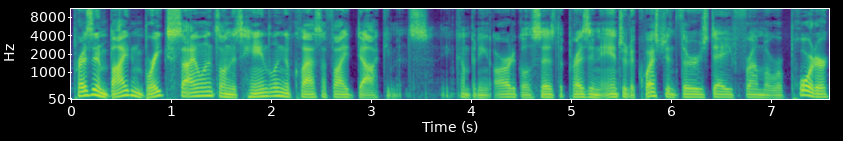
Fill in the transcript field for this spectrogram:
President Biden breaks silence on his handling of classified documents. The accompanying article says the president answered a question Thursday from a reporter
